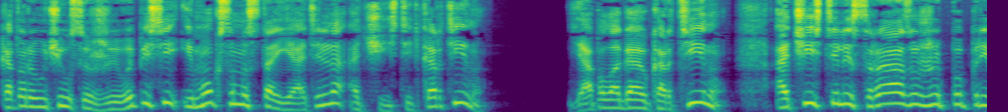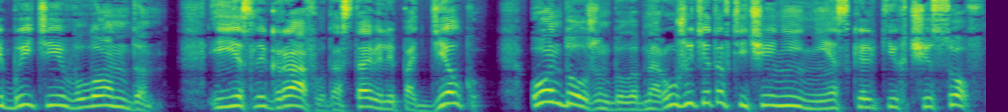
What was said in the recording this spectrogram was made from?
который учился живописи и мог самостоятельно очистить картину. Я полагаю, картину очистили сразу же по прибытии в Лондон, и если графу доставили подделку, он должен был обнаружить это в течение нескольких часов.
